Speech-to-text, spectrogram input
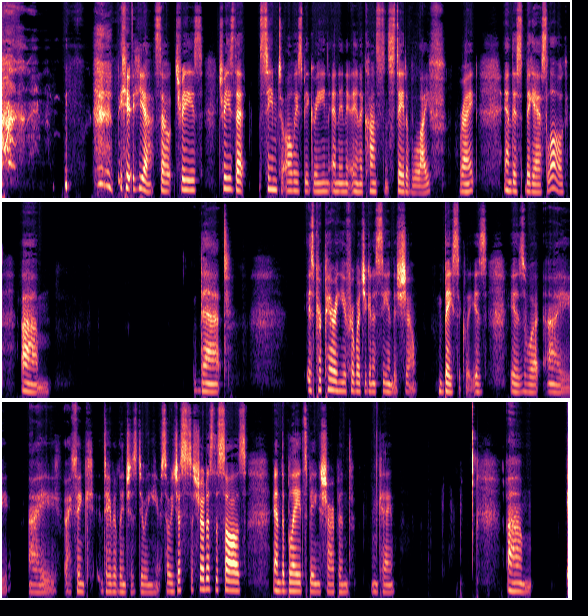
yeah. So trees, trees that seem to always be green and in in a constant state of life, right? And this big ass log, um, that is preparing you for what you're gonna see in this show basically is is what I I I think David Lynch is doing here. So he just showed us the saws and the blades being sharpened. Okay. Um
